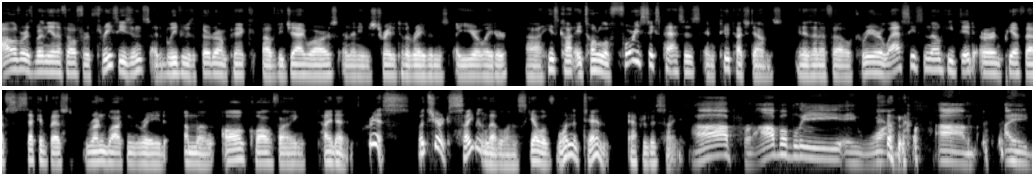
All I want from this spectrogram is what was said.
Oliver has been in the NFL for three seasons. I believe he was a third round pick of the Jaguars, and then he was traded to the Ravens a year later. Uh, he's caught a total of 46 passes and two touchdowns in his NFL career. Last season, though, he did earn PFF's second best run blocking grade among all qualifying tight ends. Chris, what's your excitement level on a scale of 1 to 10 after this signing? Uh, probably a 1. um, I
